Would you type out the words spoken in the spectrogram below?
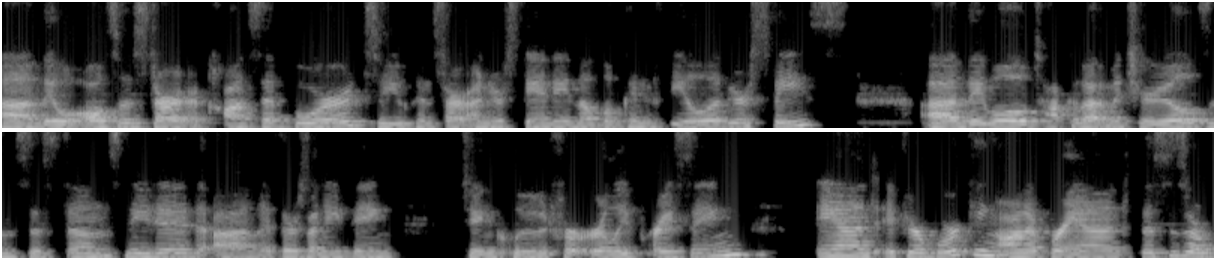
Um, they will also start a concept board so you can start understanding the look and feel of your space. Uh, they will talk about materials and systems needed um, if there's anything to include for early pricing. And if you're working on a brand, this is a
